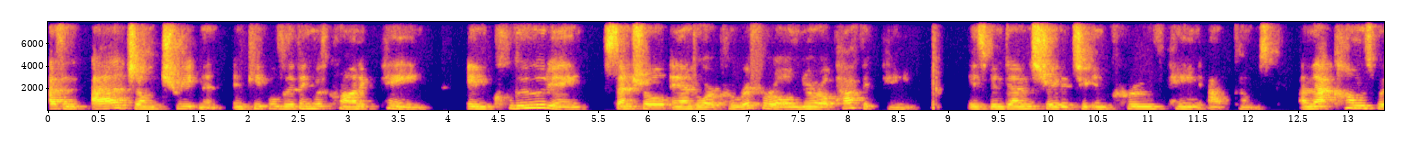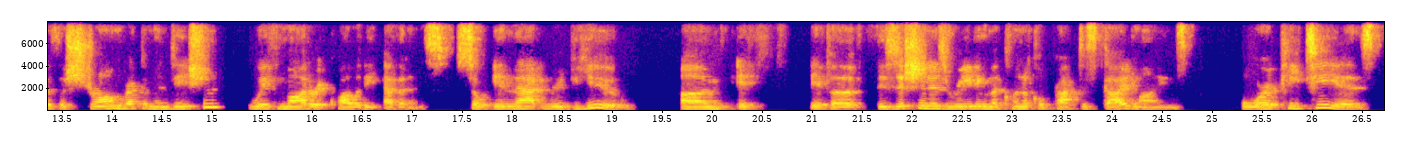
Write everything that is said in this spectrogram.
as an adjunct treatment in people living with chronic pain, including central and or peripheral neuropathic pain has been demonstrated to improve pain outcomes. And that comes with a strong recommendation with moderate quality evidence. So in that review, um, if if a physician is reading the clinical practice guidelines or a PT is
